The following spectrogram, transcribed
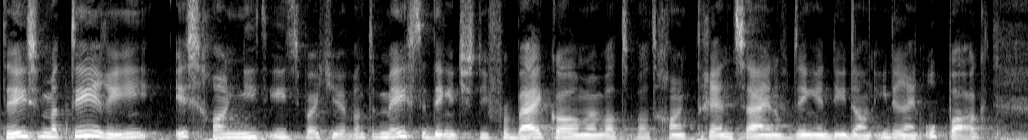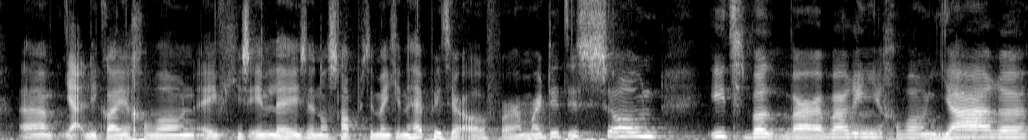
deze materie is gewoon niet iets wat je. Want de meeste dingetjes die voorbij komen, wat, wat gewoon trend zijn of dingen die dan iedereen oppakt. Eh, ja, die kan je gewoon eventjes inlezen en dan snap je het een beetje en heb je het erover. Maar dit is zo'n iets wat, waar, waarin je gewoon jaren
